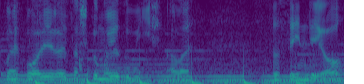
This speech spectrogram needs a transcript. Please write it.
úplně v pohodě, docela k tomu jezu, víš, ale to si jindy, jo.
